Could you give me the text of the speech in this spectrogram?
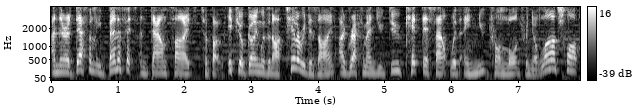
And there are definitely benefits and downsides to both. If you're going with an artillery design, I'd recommend you do kit this out with a neutron launcher in your large slot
